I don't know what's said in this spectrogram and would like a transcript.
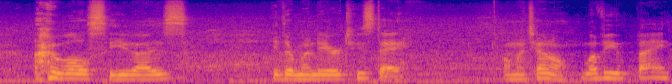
I will see you guys either Monday or Tuesday on my channel. Love you. Bye.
